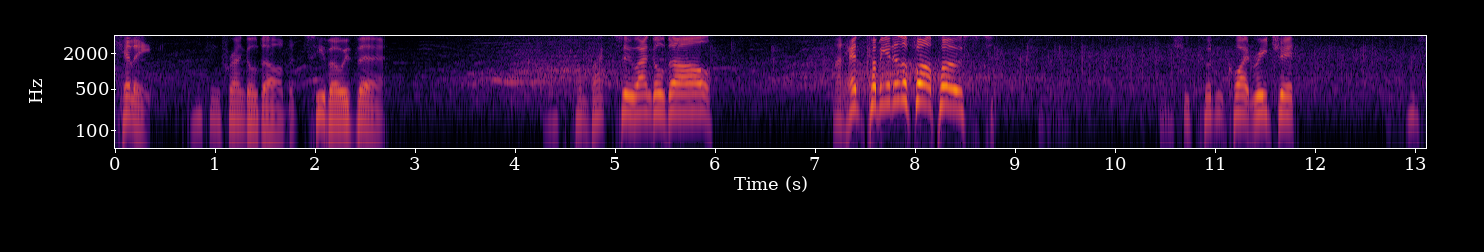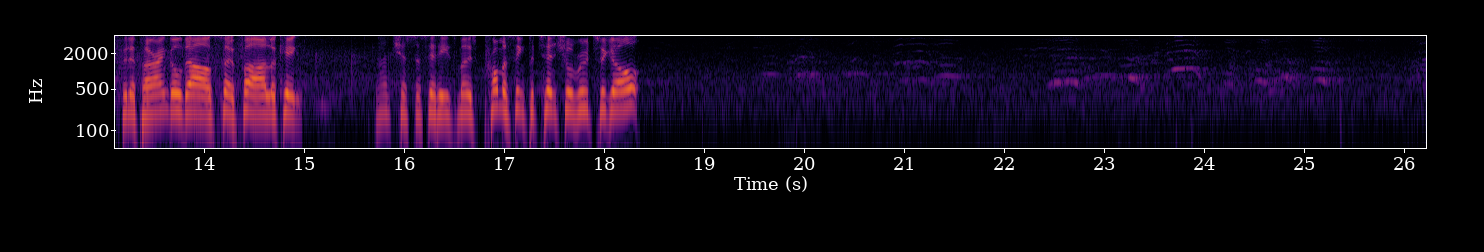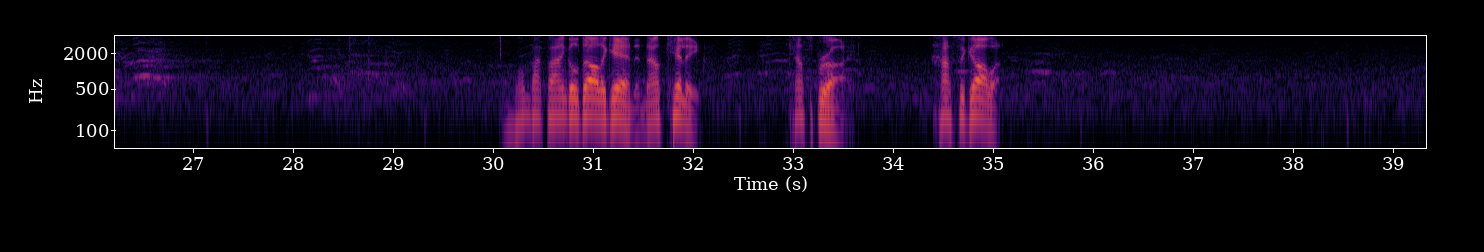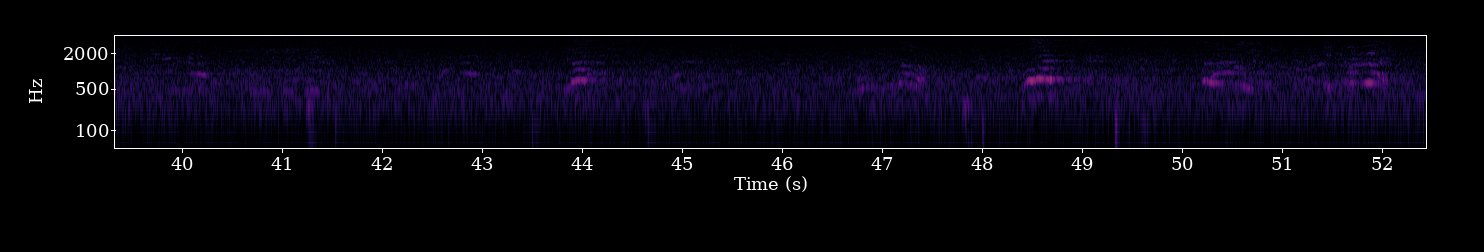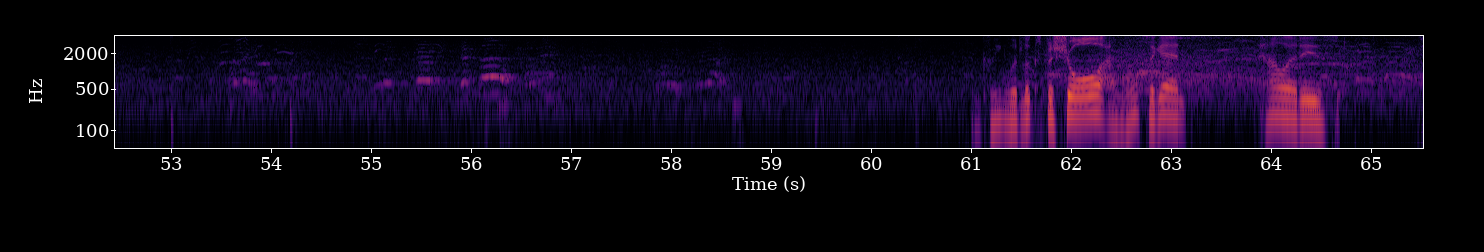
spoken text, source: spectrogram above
Kelly looking for Angeldahl, but Thibaud is there. Let's come back to Angeldahl. And Hemp coming into the far post. She couldn't quite reach it. Philippa Angeldahl so far looking Manchester City's most promising potential route to goal. One back by Angeldahl again, and now Kelly. Casparij. Hasegawa. Greenwood for Shaw, and once again, Howard is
